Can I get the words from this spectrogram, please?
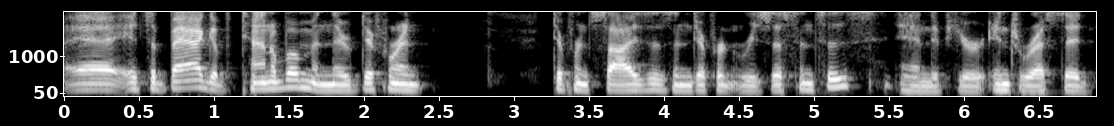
Uh, it's a bag of 10 of them and they're different, different sizes and different resistances. And if you're interested,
